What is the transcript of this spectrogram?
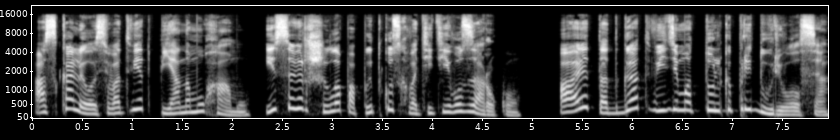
Оскалилась в ответ пьяному хаму и совершила попытку схватить его за руку. А этот гад, видимо, только придуривался,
